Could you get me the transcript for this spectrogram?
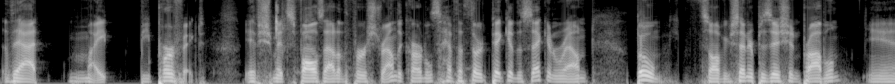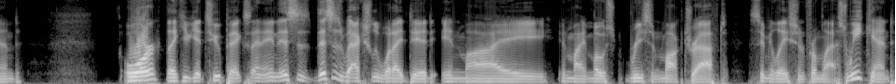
That might be perfect. If Schmitz falls out of the first round, the Cardinals have the third pick in the second round. Boom, solve your center position problem, and or like you get two picks. And, and this is this is actually what i did in my in my most recent mock draft simulation from last weekend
